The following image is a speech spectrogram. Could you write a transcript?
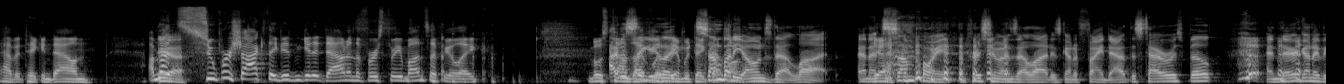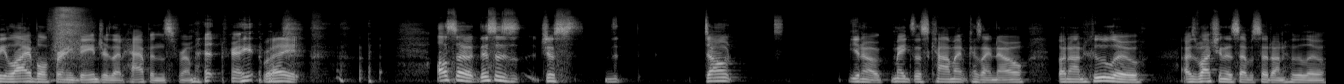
have it taken down? I'm not Yeah. super shocked they didn't get it down in the first three months. I feel like most I was towns I've thinking lived in would take somebody that owns that lot, and at Yeah. some point, the person who owns that lot is going to find out this tower was built, and they're going to be liable for any danger that happens from it, right? right. Also, this is just don't you know make this comment because I know, but on Hulu, I was watching this episode on Hulu.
